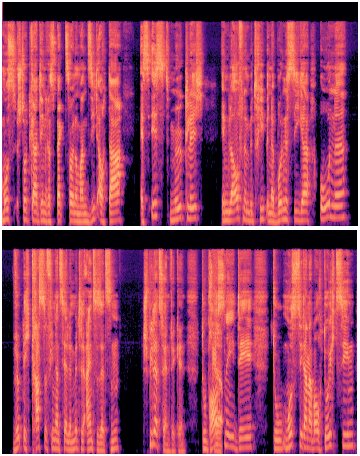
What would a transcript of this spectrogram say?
muss Stuttgart den Respekt zollen und man sieht auch da, es ist möglich, im laufenden Betrieb in der Bundesliga, ohne wirklich krasse finanzielle Mittel einzusetzen, Spieler zu entwickeln. Du brauchst ja. eine Idee, du musst sie dann aber auch durchziehen.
